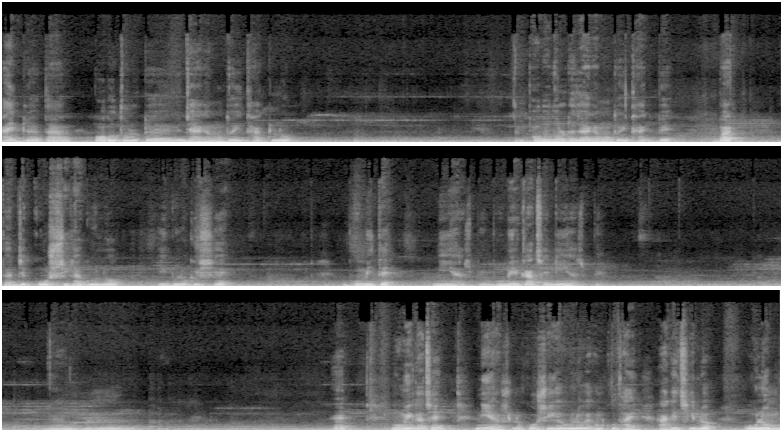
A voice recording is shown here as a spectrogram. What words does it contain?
হাইড্রা তার পদতলটা জায়গা মতোই থাকল। পদতলটা জায়গা মতোই থাকবে। বাট তার যে কোষিকাগুলো এগুলোকে সে ভূমিতে নিয়ে আসবে, ভূমির কাছে নিয়ে আসবে। হ্যাঁ ভূমির কাছে নিয়ে আসলো। কোষিকাগুলো এখন কোথায়? আগে ছিল উলম্ব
